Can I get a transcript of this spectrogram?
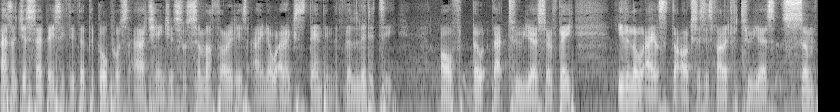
as I just said, basically, that the goalposts are changing. So some authorities I know are extending the validity of the, that two years. So if they even though IELTS.org says it's valid for two years, some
